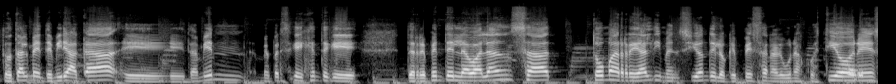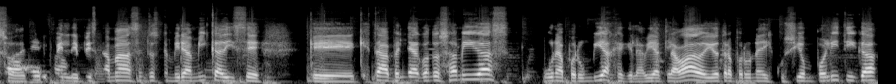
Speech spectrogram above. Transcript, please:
Totalmente. Mira, acá eh, también me parece que hay gente que de repente en la balanza toma real dimensión de lo que pesan algunas cuestiones o de que le pesa más. Entonces, mira, Mika dice que, estaba peleada con dos amigas, una por un viaje que le había clavado y otra por una discusión política.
